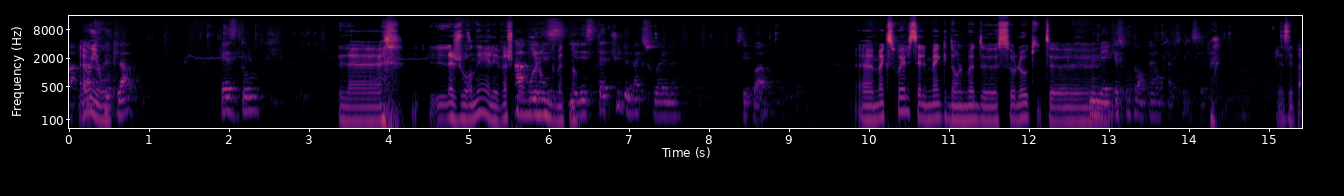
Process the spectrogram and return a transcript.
Ah, Ah oui, on- là. Qu'est-ce donc La... La journée, elle est vachement Ah, moins longue maintenant. Il y a des statues de Maxwell. C'est quoi? Euh, Maxwell, c'est le mec dans le mode euh, solo qui te... Oui, mais qu'est-ce qu'on peut en faire en fait Je sais pas.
